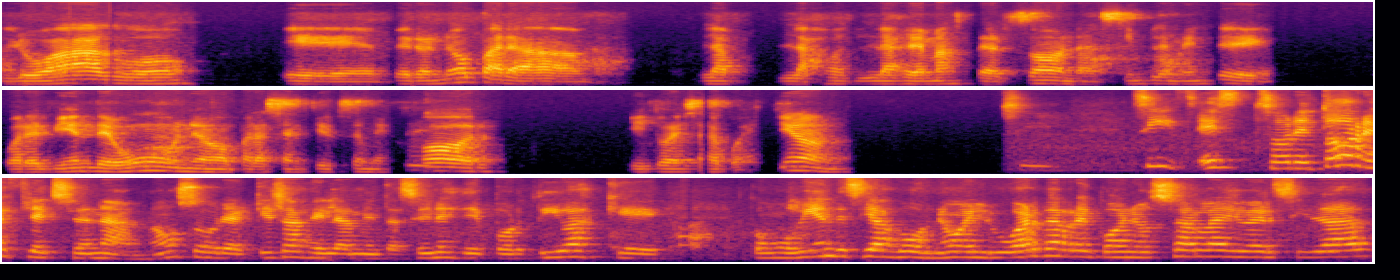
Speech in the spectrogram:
lo hago, pero no para las demás personas, simplemente por el bien de uno, para sentirse mejor y toda esa cuestión. Sí. sí, es sobre todo reflexionar, ¿no? Sobre aquellas reglamentaciones deportivas que, como bien decías vos, ¿no? En lugar de reconocer la diversidad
